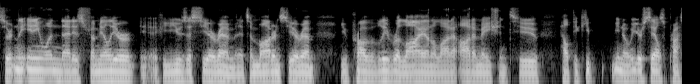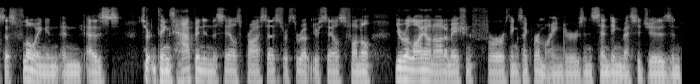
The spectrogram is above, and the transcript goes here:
Certainly anyone that is familiar, if you use a CRM and it's a modern CRM, you probably rely on a lot of automation to help you keep you know your sales process flowing and and as certain things happen in the sales process or throughout your sales funnel, you rely on automation for things like reminders and sending messages and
